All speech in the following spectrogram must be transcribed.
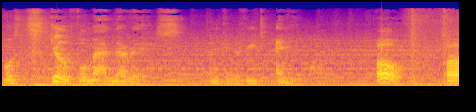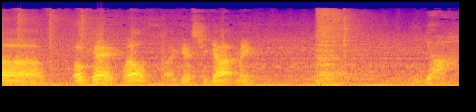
most skillful man there is, and can defeat anyone. Oh, uh, okay. Well, I guess you got me. Yeah.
